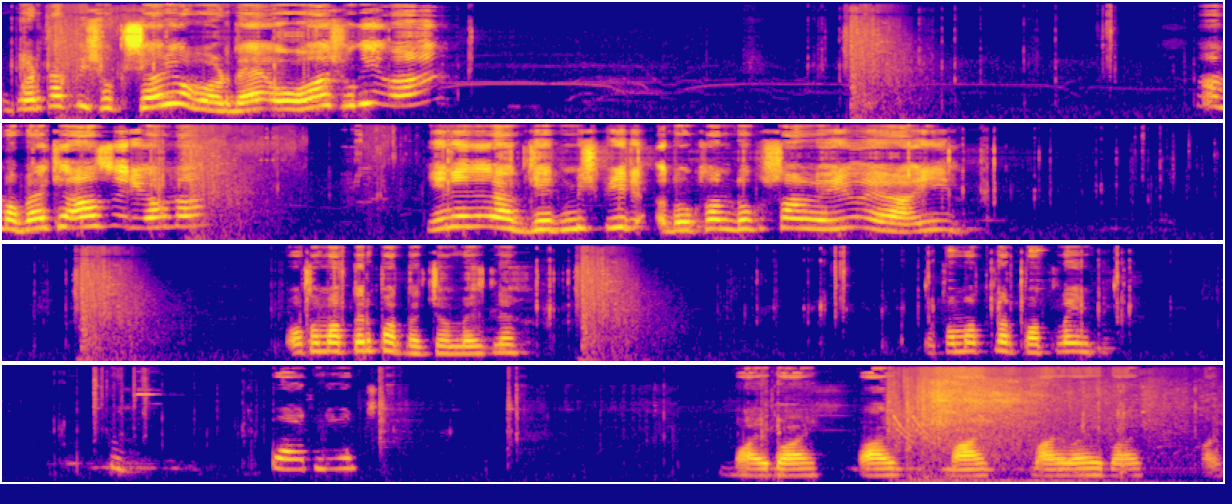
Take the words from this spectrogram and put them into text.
Bu arada taktiği çok işe yarıyor bu arada. Oha çok iyi lan. Ama belki az veriyor ama yine de bak 71 99 tane veriyor ya iyi. Otomatları patlatacağım bekle. Otomatlar patlayın. Patlat. Bye bye. Bye bye. Bye bye bye. Bye.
